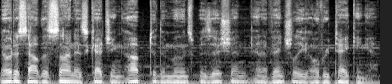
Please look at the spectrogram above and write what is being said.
Notice how the sun is catching up to the moon's position and eventually overtaking it.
